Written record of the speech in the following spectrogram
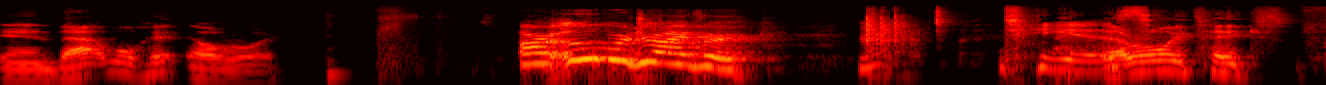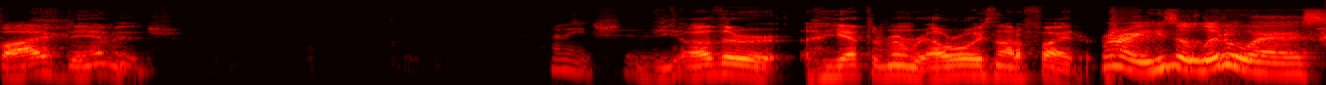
and that will hit Elroy. Our Uber driver. he is. Elroy takes five damage. I need shit. The other, you have to remember, Elroy's not a fighter. Right, he's a little ass.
